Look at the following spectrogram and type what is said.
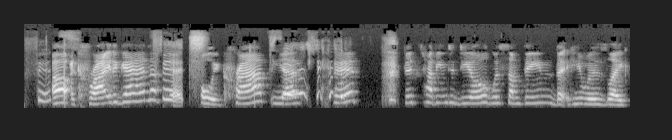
Fitz, Oh, I cried again. Fitz. Holy crap! Yes, Fitz. Fitz having to deal with something that he was like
